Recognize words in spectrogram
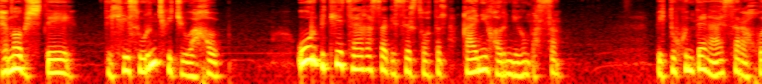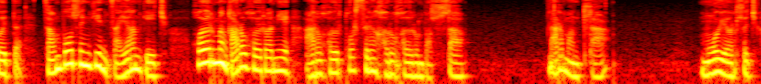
кино биш дээ. Дэлхийс өрнч гэж юу ах вэ? Үүр битгий цайгаасаа гисэр суутал гайны 21 болсон. Битүүхэндээ айсаар авах үед Замбуулангийн заяан гэж 2012 оны 12 дугаар сарын 22-нд боллоо. Нар мандлаа. Муу ёрлож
